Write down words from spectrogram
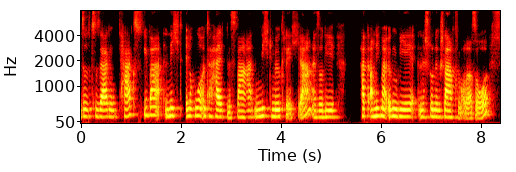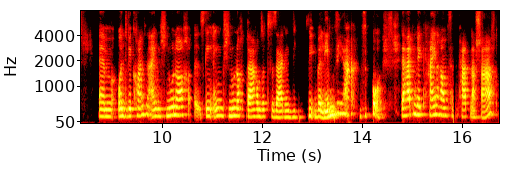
sozusagen tagsüber nicht in Ruhe unterhalten. Es war nicht möglich, ja. Also die hat auch nicht mal irgendwie eine Stunde geschlafen oder so. Ähm, und wir konnten eigentlich nur noch, es ging eigentlich nur noch darum, sozusagen, wie, wie überleben wir? So, da hatten wir keinen Raum für Partnerschaft.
